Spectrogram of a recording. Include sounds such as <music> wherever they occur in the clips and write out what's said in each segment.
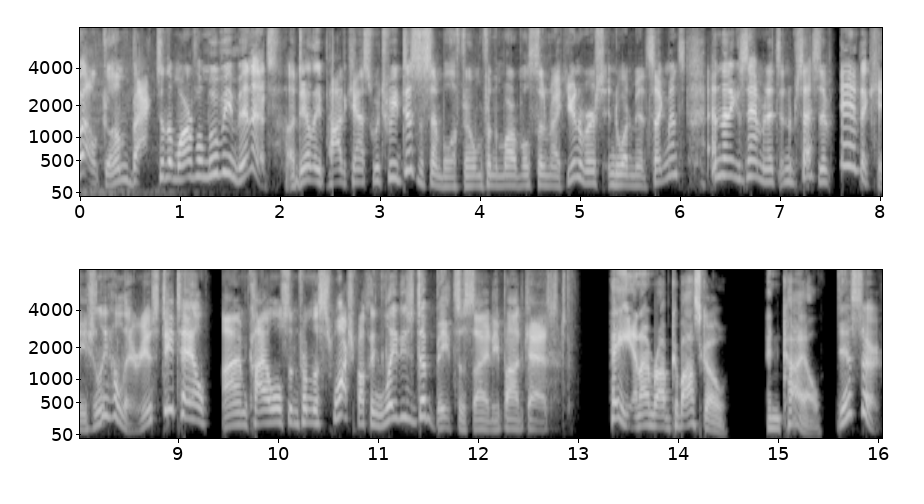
Welcome back to the Marvel Movie Minute, a daily podcast which we disassemble a film from the Marvel Cinematic Universe into one minute segments and then examine it in obsessive and occasionally hilarious detail. I'm Kyle Olson from the Swashbuckling Ladies Debate Society podcast. Hey, and I'm Rob Cabasco. And Kyle, Yes, sir.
